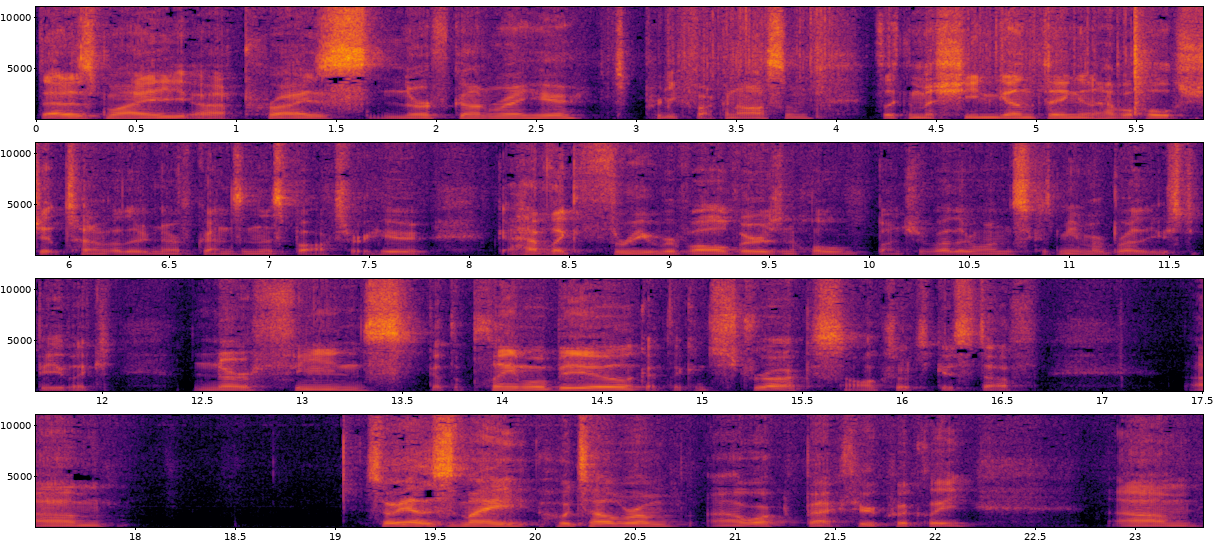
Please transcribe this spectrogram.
that is my uh, prize Nerf gun right here. It's pretty fucking awesome. It's like the machine gun thing, and I have a whole shit ton of other Nerf guns in this box right here. I have like three revolvers and a whole bunch of other ones because me and my brother used to be like Nerf fiends. Got the Playmobil, got the Constructs, all sorts of good stuff. Um, so yeah, this is my hotel room. I walked back through quickly. Um,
